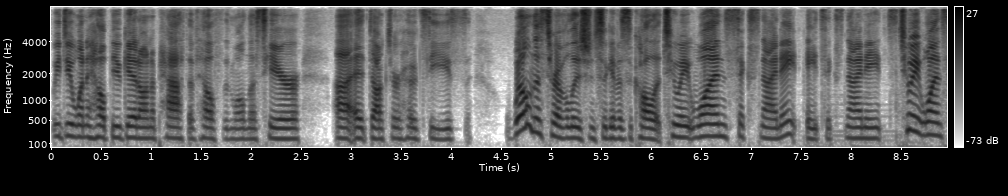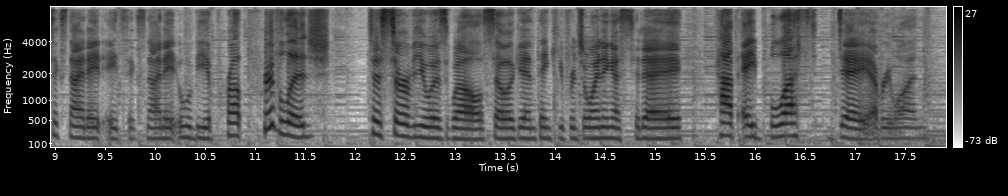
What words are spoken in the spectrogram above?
We do want to help you get on a path of health and wellness here uh, at Dr. Hotze's Wellness Revolution. So give us a call at 281 698 8698. 281 698 8698. It would be a pr- privilege to serve you as well. So, again, thank you for joining us today. Have a blessed day, everyone.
